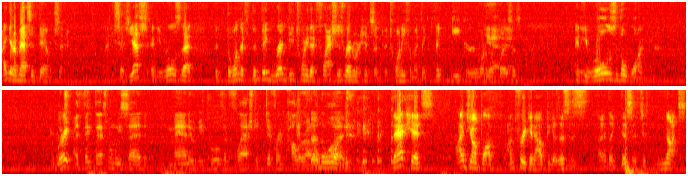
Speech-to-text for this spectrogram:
I get a massive damage save. And he says yes, and he rolls that the, the one that the big red D20 that flashes red when it hits a, a 20 from I think Think Geek or one of Yeah, those places. And he rolls the one. Which Right. I think that's when we said, man, it would be cool if it flashed a different color out of the one. one. that hits. I jump up. I'm freaking out because this is I like this is just nuts.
